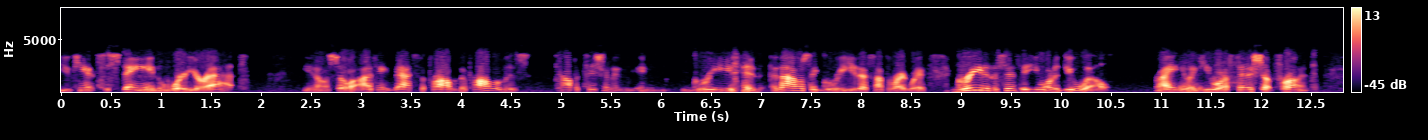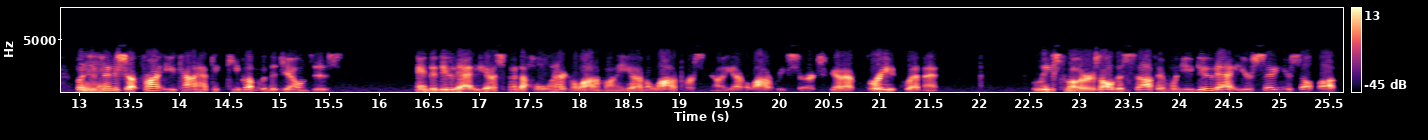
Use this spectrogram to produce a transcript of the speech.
You can't sustain mm-hmm. where you're at. You know, so I think that's the problem. The problem is competition and, and greed, and, and I don't say greed. That's not the right way. Greed in the sense that you want to do well, right? Like you want to finish up front, but to mm-hmm. finish up front, you kind of have to keep up with the Joneses. And to do that, you got to spend a whole heck of a lot of money. You got to have a lot of personnel. You got to have a lot of research. You got to have great equipment, leased motors, all this stuff. And when you do that, you're setting yourself up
